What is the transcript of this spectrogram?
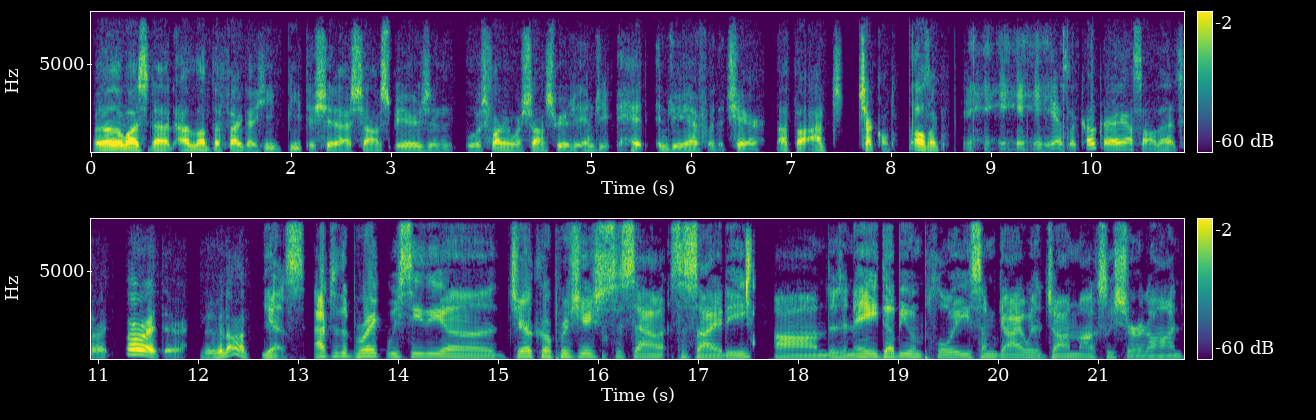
But otherwise, that I love the fact that he beat the shit out of Shawn Spears, and it was funny when Shawn Spears MG, hit MJF with a chair. I thought I ch- chuckled. I was like, I was like, okay, I saw that. Sorry. All right, there. Moving on. Yes. After the break, we see the uh, Jericho Appreciation Society. Um, there's an AEW employee, some guy with a Jon Moxley shirt on,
